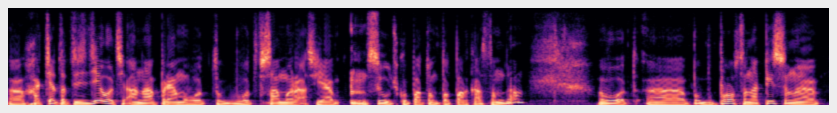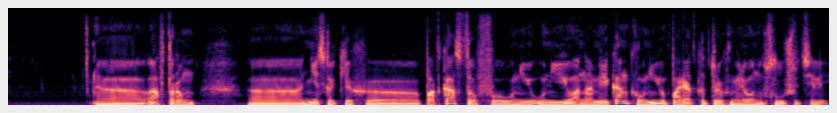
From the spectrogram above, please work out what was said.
э, хотят это сделать. Она прямо вот, вот в самый раз. Я ссылочку потом под подкастом дам. Вот. Просто написано автором Э, нескольких э, подкастов. У нее, у нее, она американка, у нее порядка трех миллионов слушателей.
